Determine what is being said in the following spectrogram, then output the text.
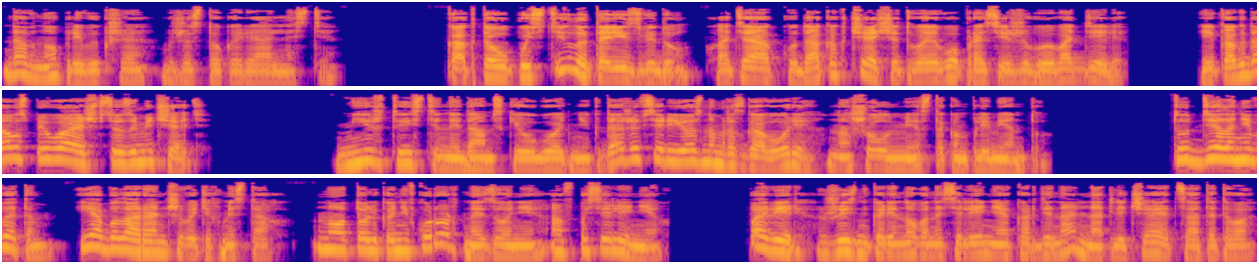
давно привыкшая к жестокой реальности. Как-то упустил это из виду, хотя куда как чаще твоего просиживаю в отделе. И когда успеваешь все замечать? Мирт истинный дамский угодник, даже в серьезном разговоре нашел место комплименту. Тут дело не в этом. Я была раньше в этих местах, но только не в курортной зоне, а в поселениях. Поверь, жизнь коренного населения кардинально отличается от этого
